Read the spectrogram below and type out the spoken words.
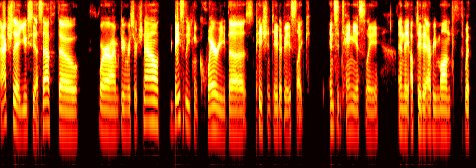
actually, at UCSF, though, where I'm doing research now, basically you can query the patient database like instantaneously and they update it every month with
